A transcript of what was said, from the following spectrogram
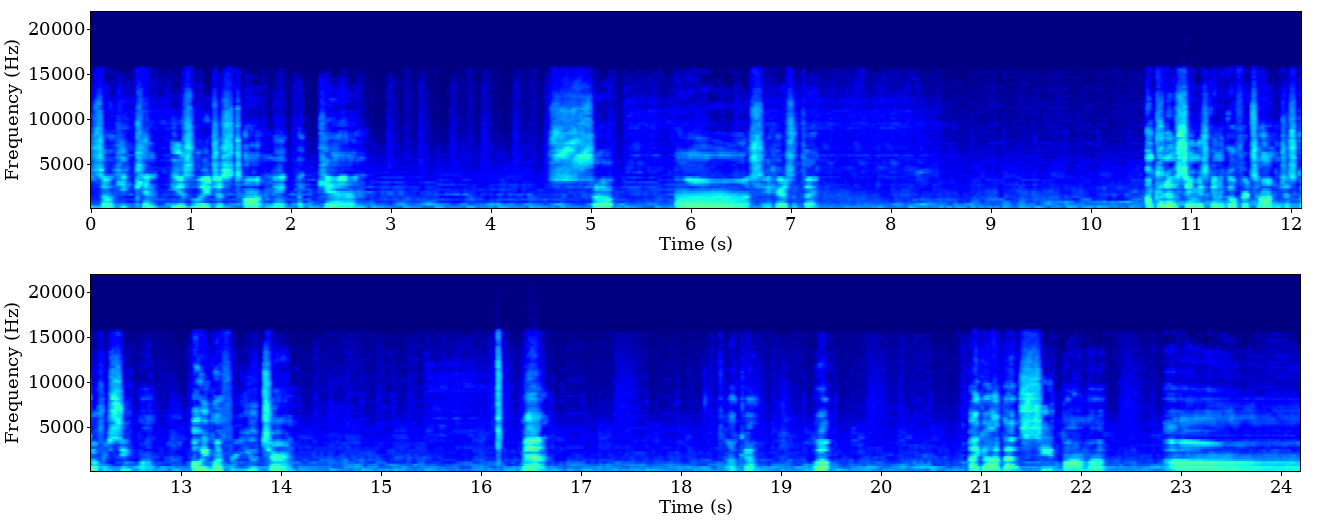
So he can easily just taunt me again. So, uh, see, here's the thing. I'm gonna assume he's gonna go for taunt and just go for seed bomb. Oh, he went for U-turn. Man. Okay. Well, I got that seed bomb up. Um. Hmm.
